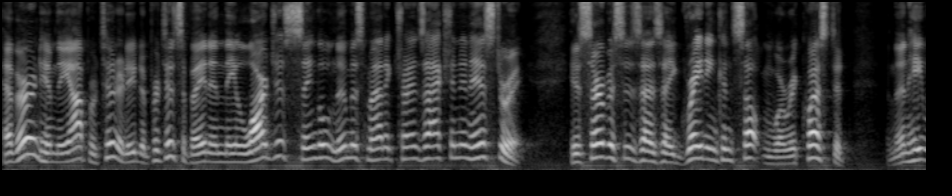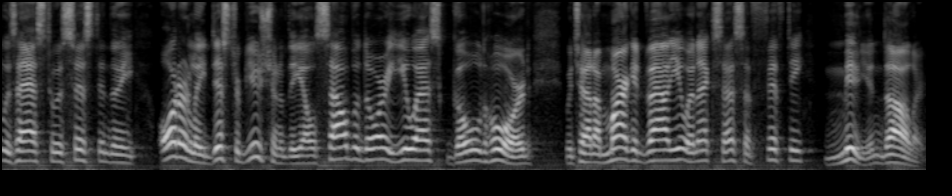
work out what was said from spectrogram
have earned him the opportunity to participate in the largest single numismatic transaction in history. His services as a grading consultant were requested, and then he was asked to assist in the orderly distribution of the El Salvador U.S. gold hoard, which had a market value in excess of $50 million. Mr.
